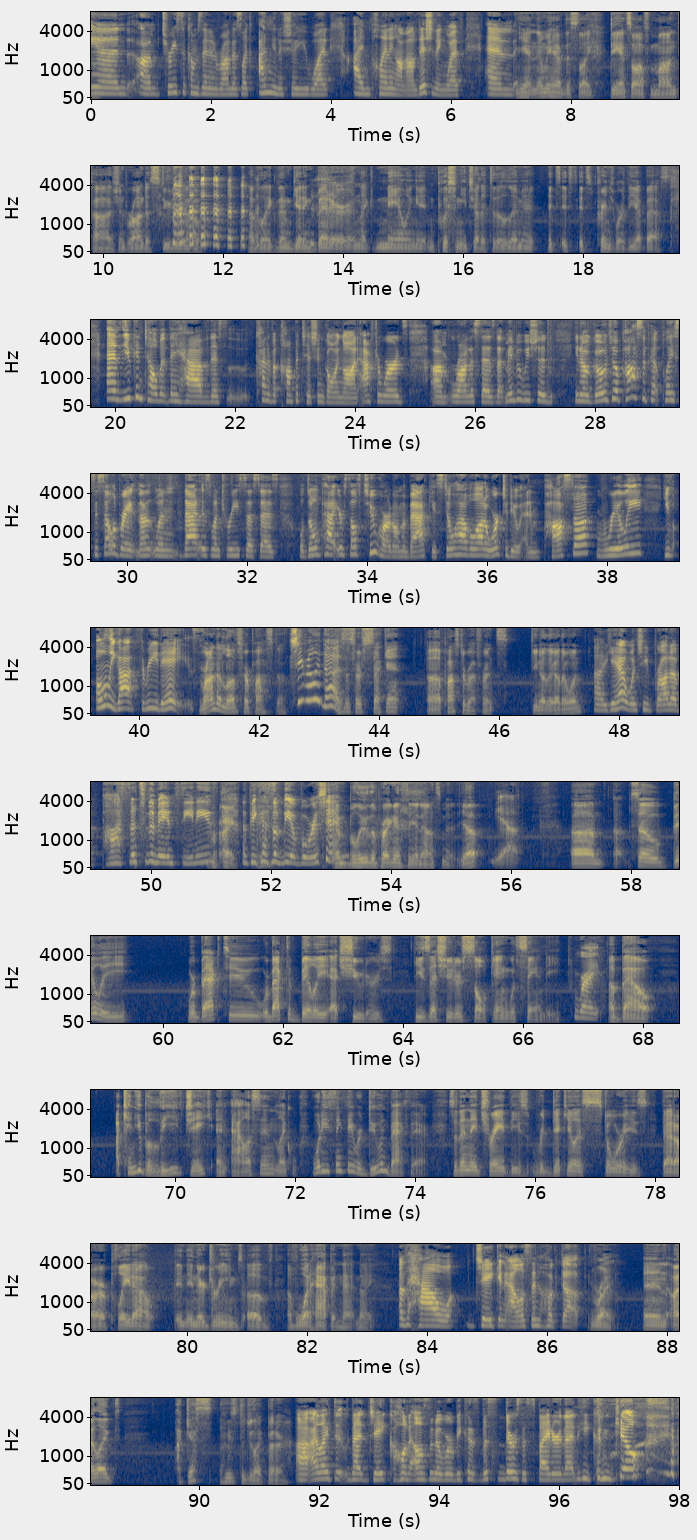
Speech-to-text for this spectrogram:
And um, Theresa comes in and Rhonda's like, I'm going to show you what I'm planning on auditioning with. And Yeah, and then we have this like dance off montage in Rhonda's studio of like them getting better and like nailing it and pushing each other to the limit. It's it's it's cringeworthy at best. And you can tell that they have this kind of a competition going on. Afterwards, um, Rhonda says that maybe we should, you know, go to a pasta place to celebrate. And that when that is when Theresa says, "Well, don't pat yourself too hard on the back. You still have a lot of work to do." And pasta, really? You've only got three days. Rhonda loves her pasta. She really does. This is her second uh, pasta reference. Do you know the other one? Uh, yeah, when she brought a pasta to the Mancinis Right. because of the abortion. And blew the pregnancy announcement. Yep. yeah. Um, uh, so Billy, we're back to we're back to Billy at Shooters. He's at Shooters sulking with Sandy Right. about. Uh, can you believe Jake and Alison? Like, what do you think they were doing back there? So then they trade these ridiculous stories that are played out in, in their dreams of of what happened that night. Of how Jake and Alison hooked up. Right. And I liked. I guess whose did you like better? Uh, I liked it that Jake called Alison over because this there was a spider that he couldn't kill,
